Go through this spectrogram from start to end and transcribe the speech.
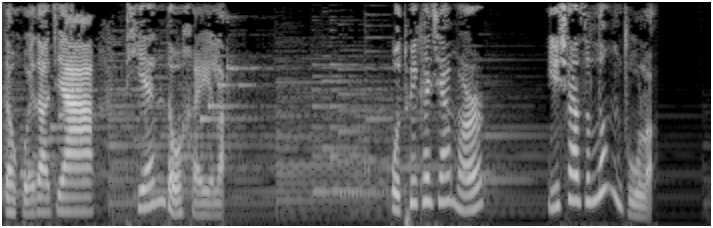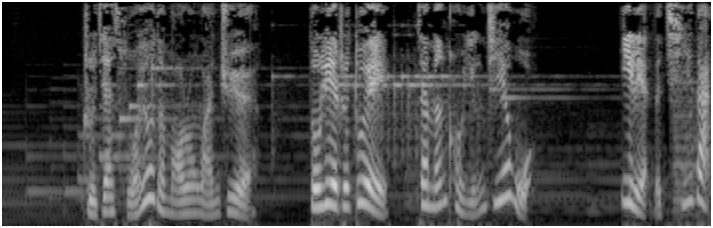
等回到家，天都黑了。我推开家门，一下子愣住了。只见所有的毛绒玩具都列着队在门口迎接我，一脸的期待。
